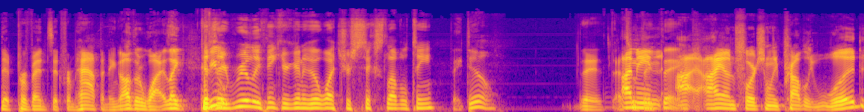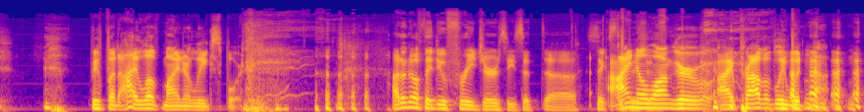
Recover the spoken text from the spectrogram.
that prevents it from happening. Otherwise, like if because they really think you're going to go watch your sixth level team. they do. They, that's I what they mean, think. I, I unfortunately probably would, but I love minor league sports. I don't know if they do free jerseys at uh, six. I no longer, I probably would not.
